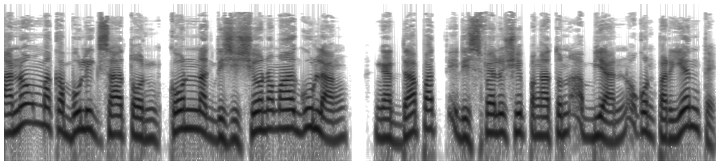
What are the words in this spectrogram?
Anong makabulig sa aton kung nagdesisyon ang mga gulang nga dapat i-disfellowship ang aton abyan o kon paryente?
